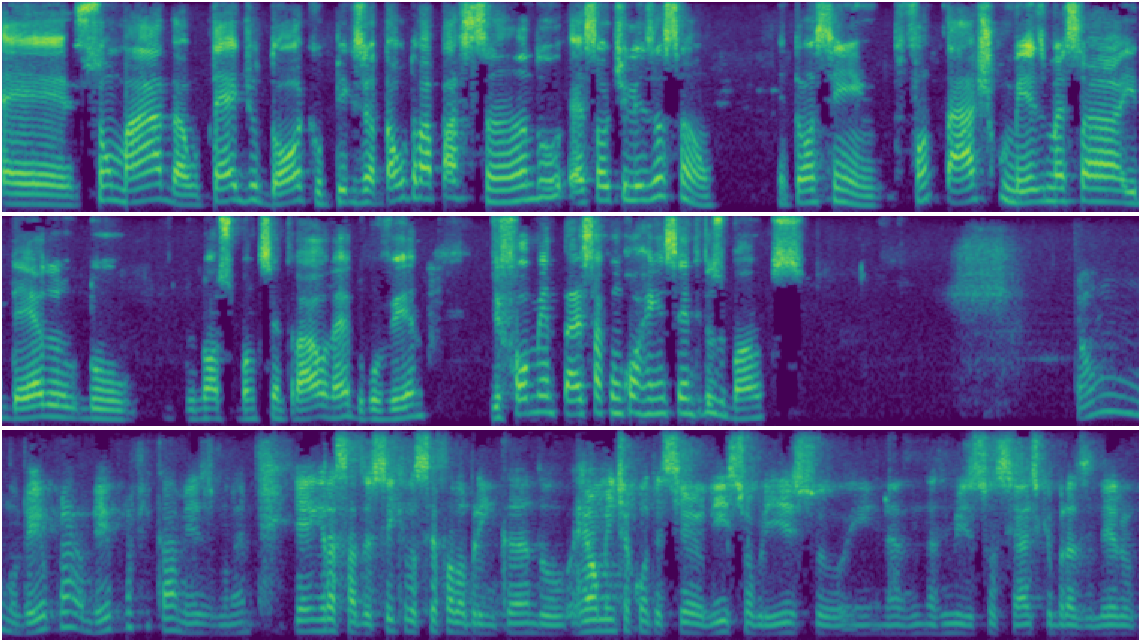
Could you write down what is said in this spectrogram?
é, somada, o TED o DOC, o Pix já está ultrapassando essa utilização. Então, assim, fantástico mesmo essa ideia do, do, do nosso Banco Central, né, do governo, de fomentar essa concorrência entre os bancos. Então veio para veio ficar mesmo, né? E é engraçado, eu sei que você falou brincando, realmente aconteceu ali sobre isso nas, nas mídias sociais que o brasileiro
